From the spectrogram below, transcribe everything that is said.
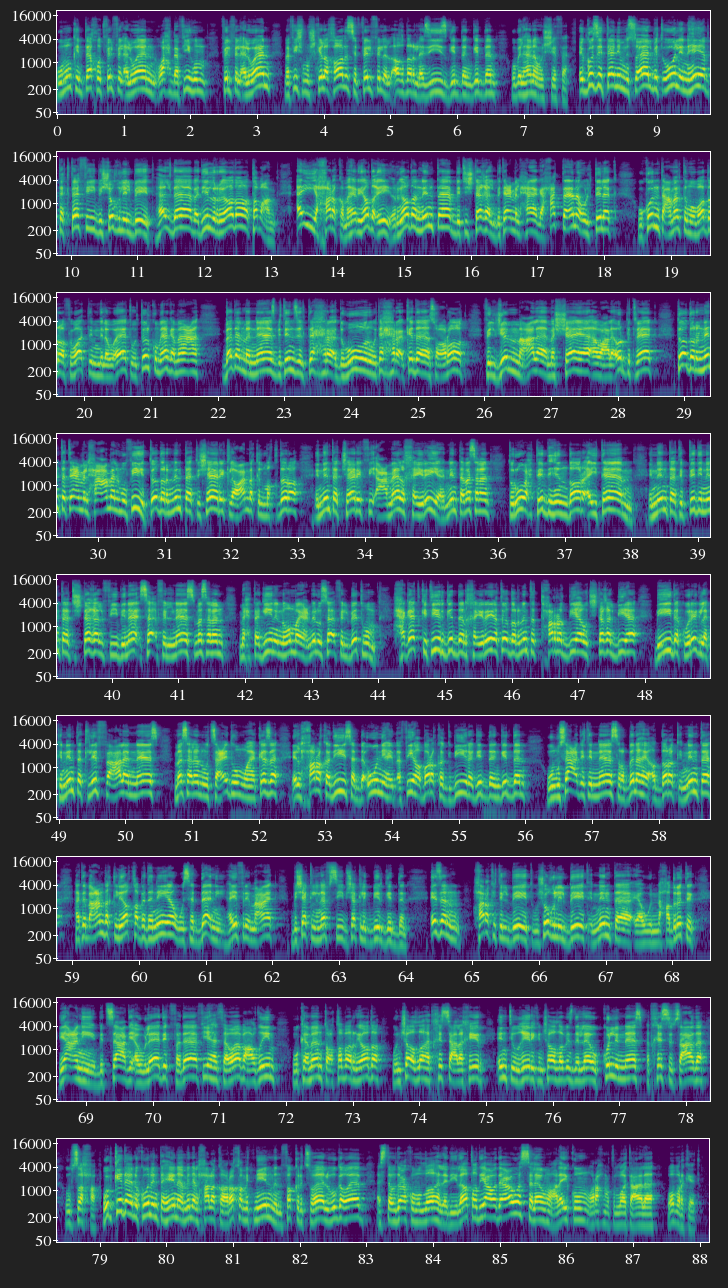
وممكن تاخد فلفل ألوان واحدة فيهم فلفل ألوان مفيش مشكلة خالص الفلفل الأخضر لذيذ جدا جدا وبالهنا والشفا. الجزء الثاني من السؤال بتقول إن هي بتكتفي بشغل البيت هل ده بديل الرياضه طبعا. أي حركة ما هي رياضه إيه؟ الرياضة إن أنت بتشتغل بتعمل حاجة. حتى أنا قلت لك وكنت عملت مبادرة في وقت من الأوقات وقلت لكم يا جماعة بدل ما الناس بتنزل تحرق دهون وتحرق كده سعرات في الجيم على مشاية أو على orbitrack تقدر إن أنت تعمل عمل مفيد تقدر إن أنت تشارك لو عندك المقدرة إن أنت تشارك في أعمال خيرية إن أنت مثلا تروح تدهن دار أيتام إن أنت تبتدي إن أنت تشتغل في بناء سقف الناس مثلا محتاجين إن هم يعملوا سقف لبيتهم. حاجات كتير جدا خيرية تقدر إن أنت تتحرك بيها وتشتغل بيها بإيدك ورجلك إن أنت تلف على الناس مثلا وتساعدهم وهكذا. الحركة دي صدقوني هيبقى فيها بركة كبيرة جدا جدا ومساعدة الناس. ربنا هيقدرك إن أنت هتبقى عندك لياقة بدنية وصدقني هيفرق معاك بشكل نفسي بشكل كبير جدا. اذا حركة البيت وشغل البيت إن أنت أو إن حضرتك يعني بتساعدي أولادك فده فيها ثواب عظيم وكمان تعتبر رياضة وإن شاء الله هتخس على خير أنت وغيرك إن شاء الله بإذن الله وكل الناس هتخس بسعادة وبصحة. وبكده نكون انتهينا من الحلقة. رقم اتنين من فقرة سؤال وجواب أستودعكم الله الذي لا تضيع ودائعه والسلام عليكم ورحمة الله تعالى وبركاته.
